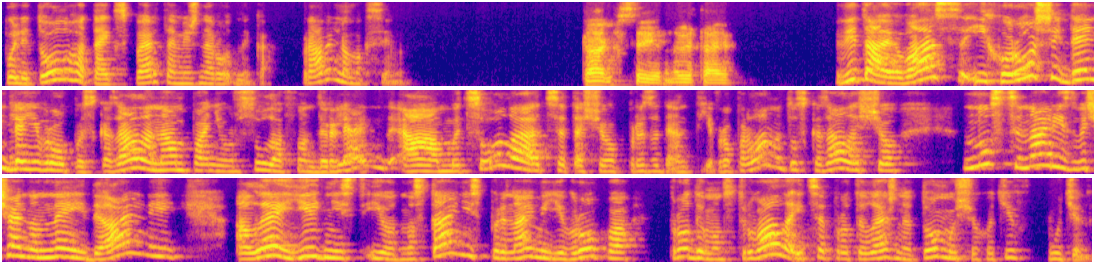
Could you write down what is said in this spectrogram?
політолога та експерта-міжнародника. Правильно, Максиме? Так, все вірно, вітаю. Вітаю вас і хороший день для Європи, сказала нам пані Урсула фон дер Ляйн. А Мецола, це та, що президент Європарламенту, сказала, що ну, сценарій, звичайно, не ідеальний, але єдність і одностайність, принаймні, Європа продемонструвала, і це протилежне тому, що хотів Путін.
